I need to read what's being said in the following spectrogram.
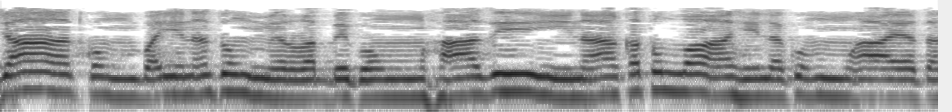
جاتكم بينة من ربكم هذه ناقة الله لكم آية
